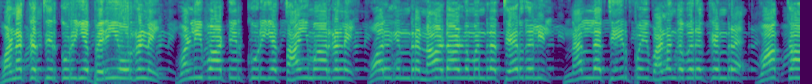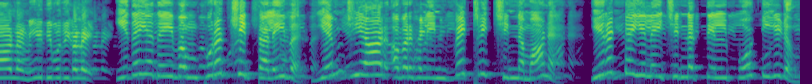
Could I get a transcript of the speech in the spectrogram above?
வணக்கத்திற்குரிய பெரியோர்களை வழிபாட்டிற்குரிய தாய்மார்களை வருகின்ற நாடாளுமன்ற தேர்தலில் நல்ல தீர்ப்பை வழங்கவிருக்கின்ற வாக்காள நீதிபதிகளை. இதய தெய்வம் புரட்சி தலைவர் எம்ஜிஆர் அவர்களின் வெற்றி சின்னமான இரட்டை இலை சின்னத்தில் போட்டியிடும்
